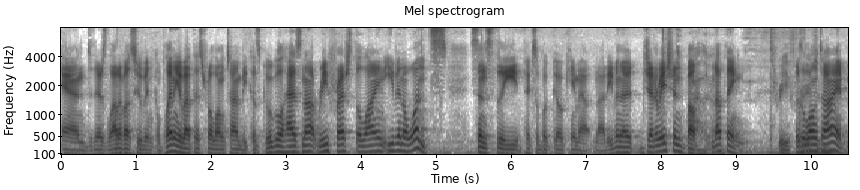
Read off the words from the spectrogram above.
And there's a lot of us who've been complaining about this for a long time because Google has not refreshed the line even a once since the Pixelbook Go came out. Not even a generation bump, nothing. Three, It was a long time.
